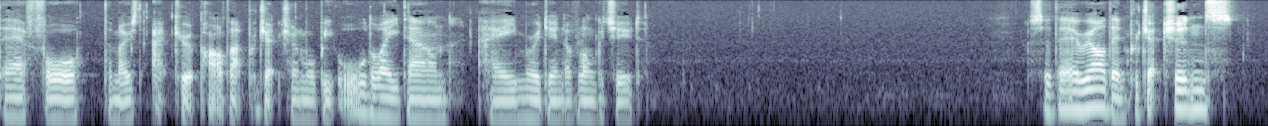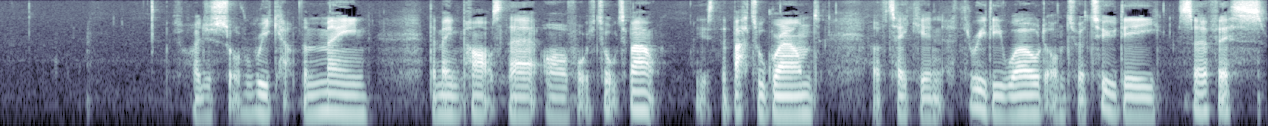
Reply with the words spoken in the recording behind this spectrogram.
therefore, the most accurate part of that projection will be all the way down a meridian of longitude. So there we are then, projections. If I just sort of recap the main the main parts there of what we've talked about. It's the battleground of taking a 3D world onto a 2D surface.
